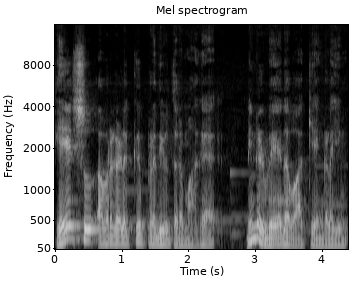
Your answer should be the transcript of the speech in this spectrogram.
இயேசு அவர்களுக்கு பிரதியுத்தரமாக நீங்கள் வேத வாக்கியங்களையும்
